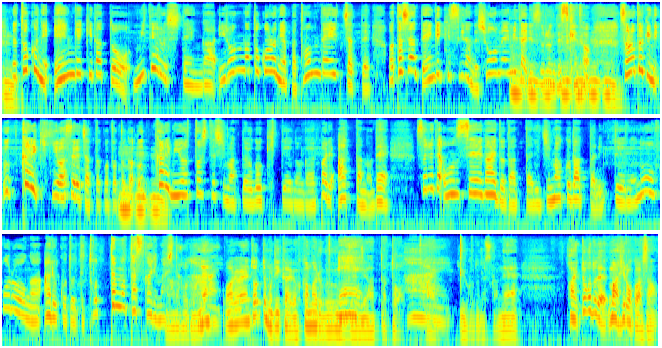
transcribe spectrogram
うんうん。で特に演劇だと見てる視点がいろんなところにやっぱ飛んでいっちゃって私なんて演劇好きなんで照明見たりするんですけどその時にうっかり聞き忘れちゃったこととか、うっかり見落としてしまった動きっていうのがやっぱりあったのでそれで音声ガイドだったり字幕だったりっていうののフォローがあることってとっても助かりました。なるほどね、はい。我々にとっても理解が深まる部分も全然あったと、ええはい。い、うことですかね。はい、ということで、まあ、広川さん、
